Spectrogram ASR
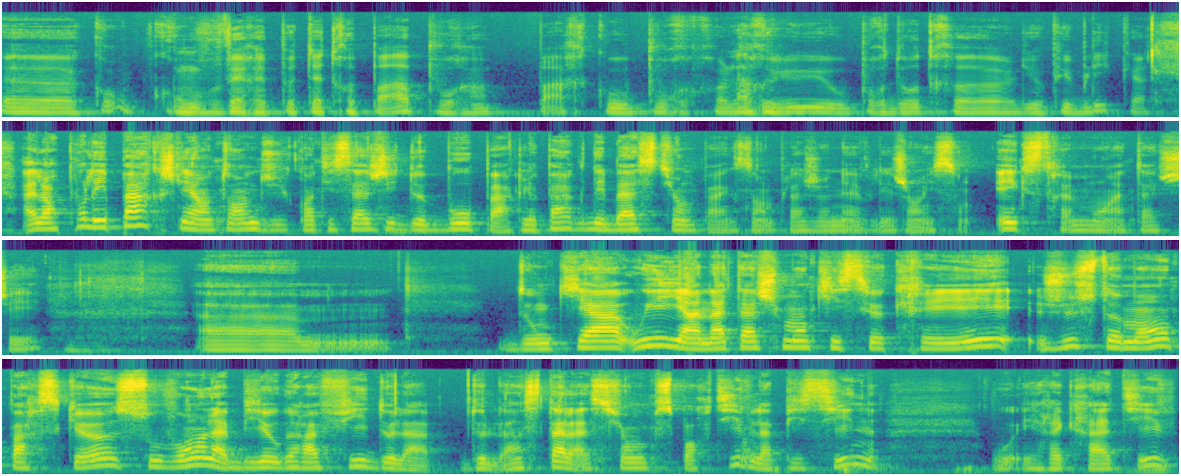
Euh, qu'on ne verrait peut-être pas pour un parc ou pour la rue ou pour d'autres euh, lieux publics. Alors pour les parcs, je l'ai entendu, quand il s'agit de beaux parcs, le parc des Bastions par exemple à Genève, les gens ils sont extrêmement attachés. Euh, Donc il y a, oui, il y a un attachement qui se crée justement parce que souvent la biographie de l'installation de sportive, la piscine, et récréative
